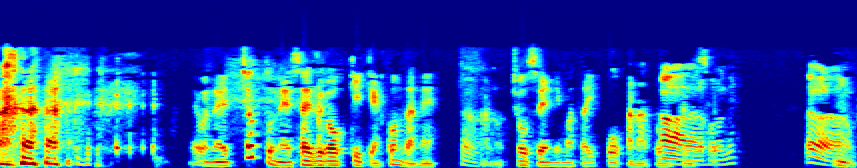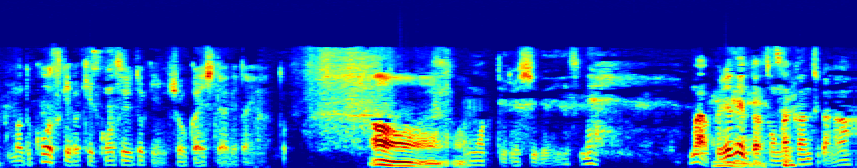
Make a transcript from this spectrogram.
でもね、ちょっとね、サイズが大きいけん、今度はね、うん、あの調整にまた行こうかなと思ああ、ってますけど。なるほどね。だから、うんまた、コウスケが結婚するときにも紹介してあげたいなとああ、思っている次第ですね。まあ、プレゼントはそんな感じかな。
